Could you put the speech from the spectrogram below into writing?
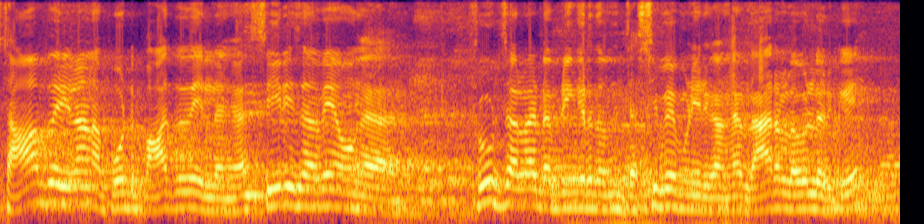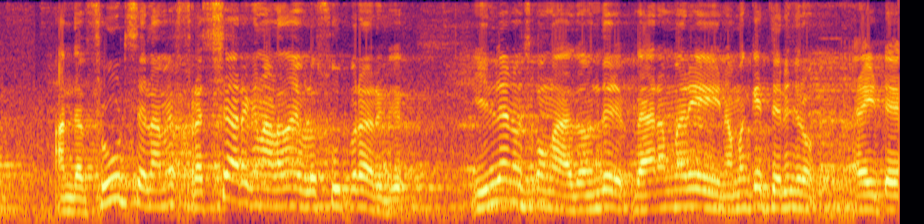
ஸ்ட்ராபெரிலாம் நான் போட்டு பார்த்ததே இல்லைங்க. சீரியஸாகவே அவங்க ஃப்ரூட் சாலட் அப்படிங்கிறத வந்து ஜஸ்டிஃபை பண்ணியிருக்காங்க. வேறு லெவலில் இருக்குது அந்த ஃப்ரூட்ஸ் எல்லாமே ஃப்ரெஷ்ஷாக இருக்கனால தான் இவ்வளோ சூப்பராக இருக்குது இல்லைன்னு வச்சுக்கோங்க அது வந்து வேறு மாதிரி நமக்கே தெரிஞ்சிடும் ரைட்டு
